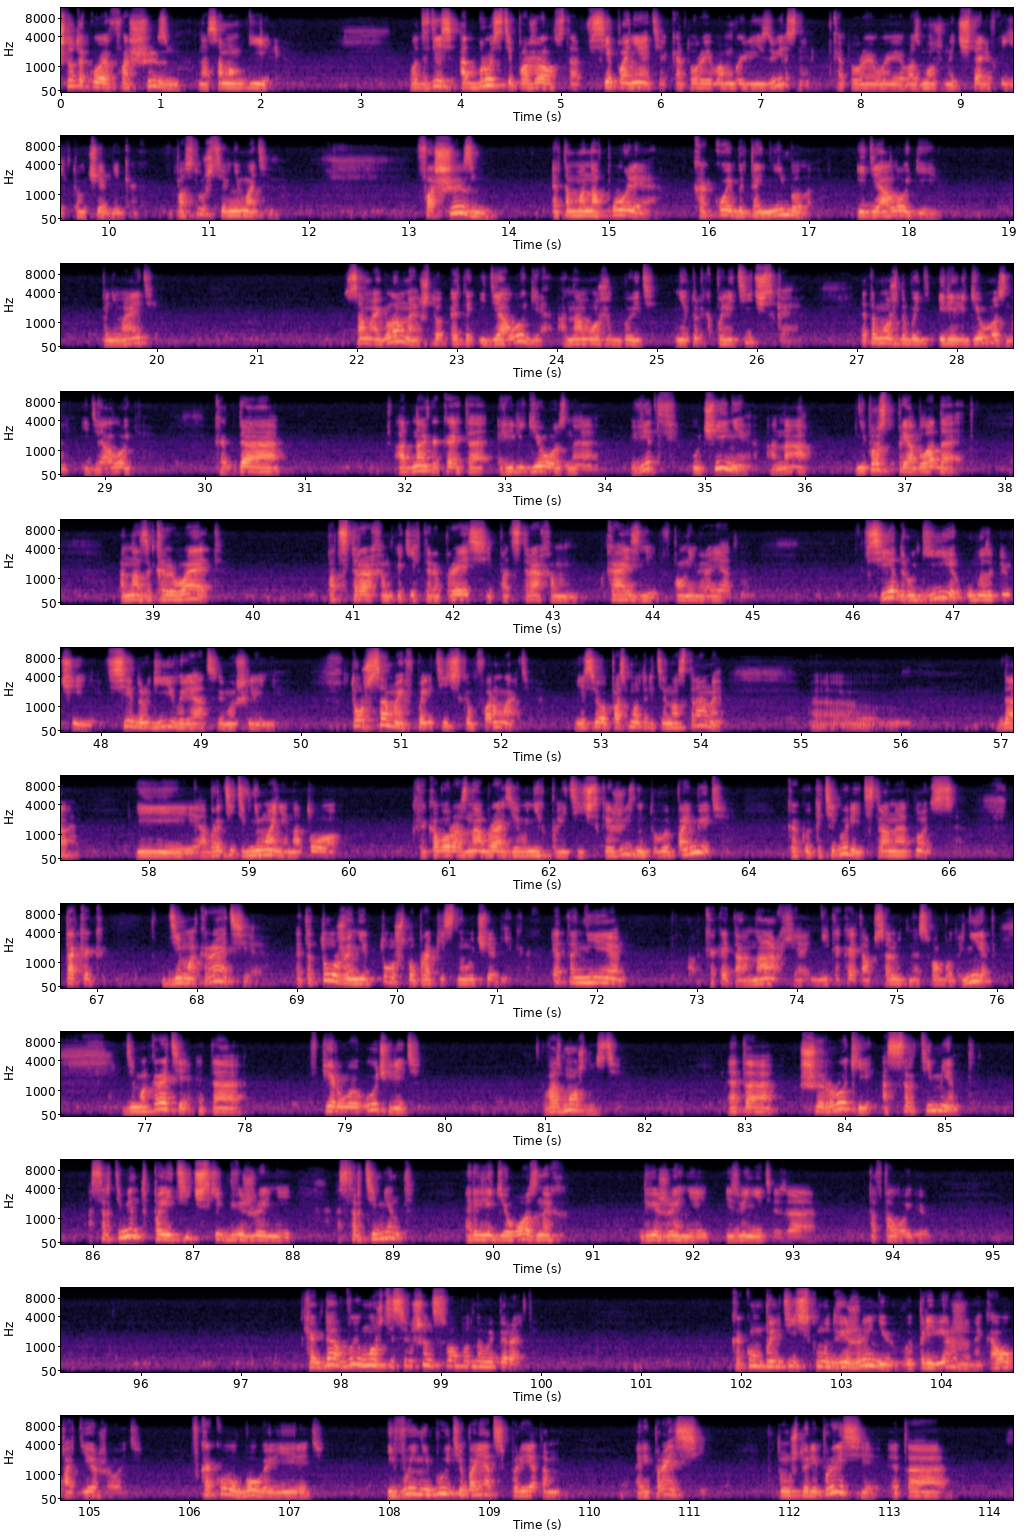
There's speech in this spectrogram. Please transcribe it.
Что такое фашизм на самом деле? Вот здесь отбросьте, пожалуйста, все понятия, которые вам были известны, которые вы, возможно, читали в каких-то учебниках. Послушайте внимательно. Фашизм – это монополия какой бы то ни было идеологии. Понимаете? Самое главное, что эта идеология, она может быть не только политическая, это может быть и религиозная идеология когда одна какая-то религиозная ветвь учения, она не просто преобладает, она закрывает под страхом каких-то репрессий, под страхом казни, вполне вероятно, все другие умозаключения, все другие вариации мышления. То же самое в политическом формате. Если вы посмотрите на страны, э, да, и обратите внимание на то, каково разнообразие у них политической жизни, то вы поймете, к какой категории эти страны относятся. Так как демократия – это тоже не то, что прописано в учебниках. Это не какая-то анархия, не какая-то абсолютная свобода. Нет. Демократия – это в первую очередь возможности. Это широкий ассортимент. Ассортимент политических движений, ассортимент религиозных движений, извините за тавтологию. Когда вы можете совершенно свободно выбирать, какому политическому движению вы привержены, кого поддерживать, в какого Бога верить. И вы не будете бояться при этом репрессий. Потому что репрессии – это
